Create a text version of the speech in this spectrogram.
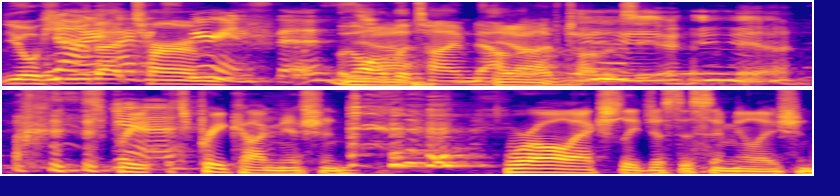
you'll hear no, that I've term this. all Yeah. the time now that Yeah. I've taught it to you. Mhm, Yeah. It's, pre, Yeah. it's precognition. We're all actually just a simulation.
